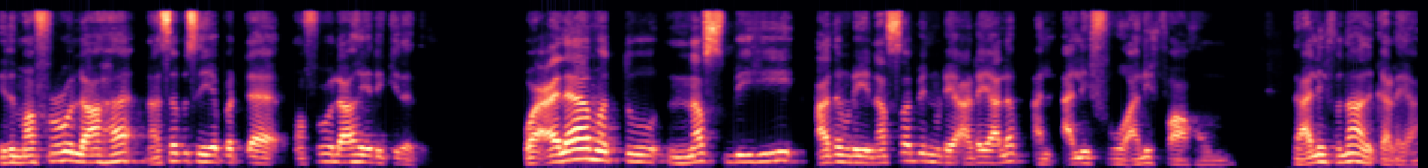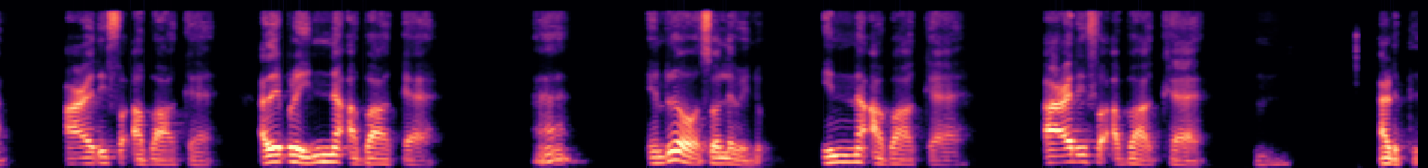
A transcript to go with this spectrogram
இது மஃபூலாக நசபு செய்யப்பட்ட மஃபூலாக இருக்கிறது. அலாமத்து நஸ்பிஹி அதனுடைய நசபினுடைய அடையாளம் அல் அலிஃபு அலிஃப் ஆகும் இந்த அலிஃப் தான் அதுக்கு அடையாளம். ஆரிஃப் அபாக்க அதே போல இன்ன அபாக்க என்று சொல்ல வேண்டும். இன்ன அபாக்க ஆரிஃப் அபாக்க. அடுத்து.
